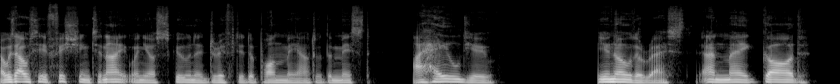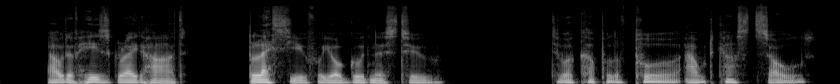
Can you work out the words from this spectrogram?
I was out here fishing tonight when your schooner drifted upon me out of the mist. I hailed you. You know the rest, and may God, out of his great heart, bless you for your goodness to to a couple of poor outcast souls.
